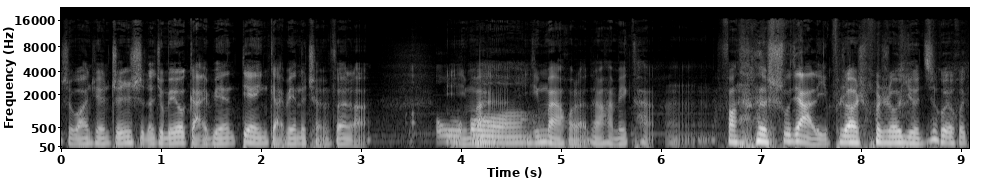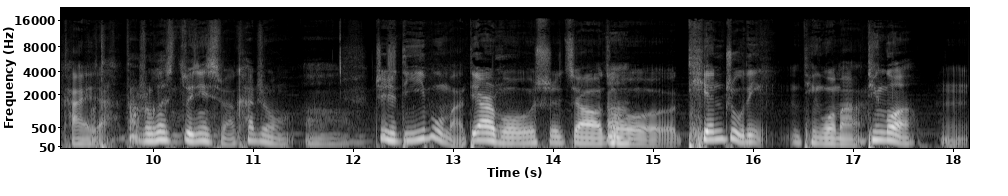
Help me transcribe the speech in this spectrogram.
是完全真实的，就没有改编电影改编的成分了。已经买哦已经买回来，但是还没看，嗯，放在了书架里，不知道什么时候有机会会看一下。大叔哥最近喜欢看这种啊，这是第一部嘛，第二部是叫做《天注定》，你听过吗？听过嗯，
